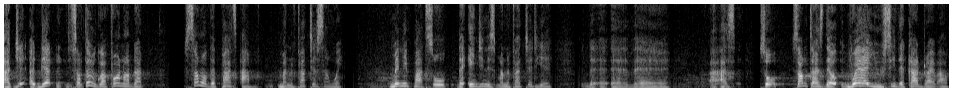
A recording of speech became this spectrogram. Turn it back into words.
I, I, sometimes we go found out that some of the parts are manufactured somewhere. Many parts, so the engine is manufactured here. The, uh, the, uh, as, so sometimes the, where you see the car drive out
